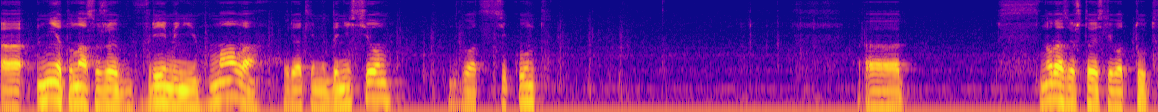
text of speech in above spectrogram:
А, нет, у нас уже времени мало. Вряд ли мы донесем. 20 секунд. А, ну, разве что, если вот тут.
